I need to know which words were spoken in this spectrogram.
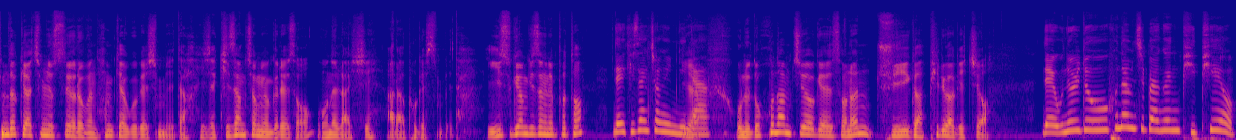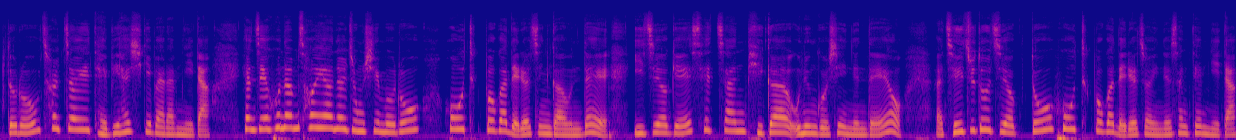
김덕기 아침 뉴스 여러분 함께하고 계십니다. 이제 기상청 연결해서 오늘 날씨 알아보겠습니다. 이수경 기상 리포터. 네, 기상청입니다. 예, 오늘도 호남 지역에서는 주의가 필요하겠죠. 네, 오늘도 호남 지방은 비 피해 없도록 철저히 대비하시기 바랍니다. 현재 호남 서해안을 중심으로 호우특보가 내려진 가운데 이 지역에 세찬 비가 오는 곳이 있는데요. 제주도 지역도 호우특보가 내려져 있는 상태입니다.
